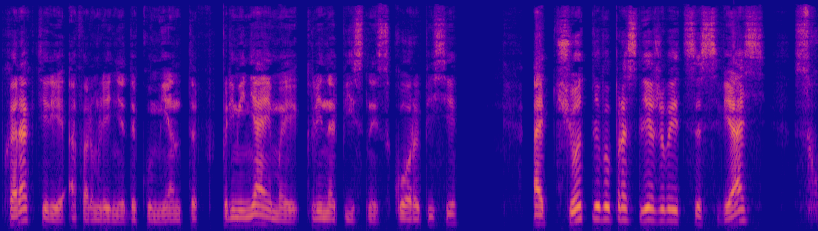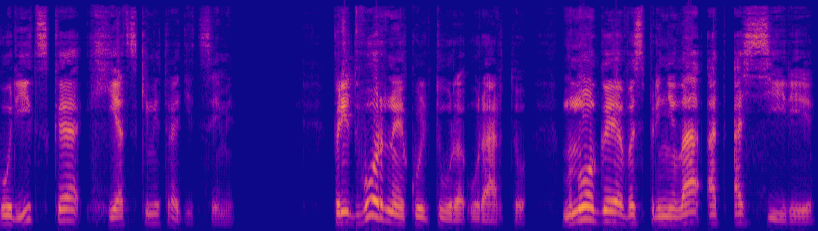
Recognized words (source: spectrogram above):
в характере оформления документов, применяемой клинописной скорописи, отчетливо прослеживается связь с хурицко-хетскими традициями. Придворная культура Урарту многое восприняла от Ассирии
